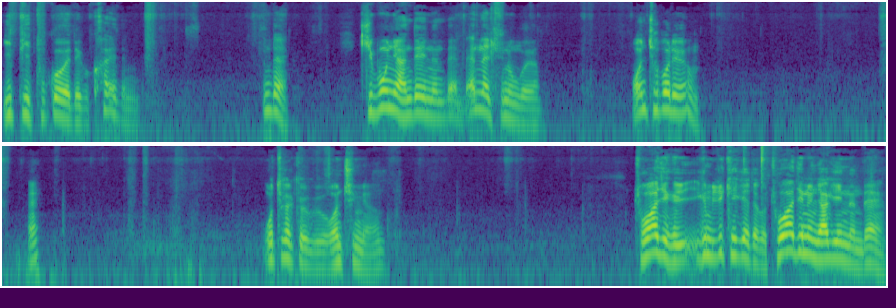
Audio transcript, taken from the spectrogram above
잎이 두꺼워야 되고 커야 됩니다. 근데 기본이 안 돼 있는데 맨날 주는 거예요. 얹혀버려요. 예? 어떻게 할게요, 그 얹히면. 좋아지, 그럼 이렇게 얘기하자고. 좋아지는 약이 있는데,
